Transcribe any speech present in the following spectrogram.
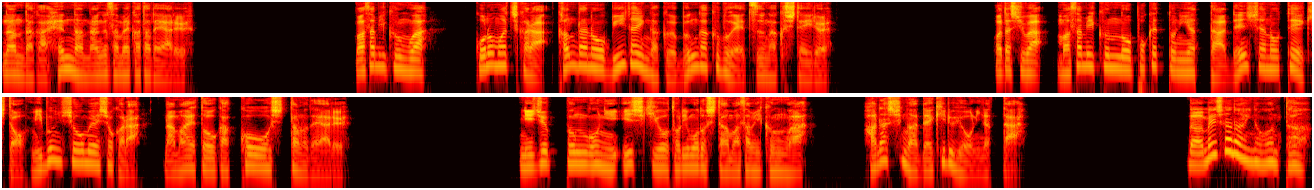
なんだか変な慰め方である。まさみくんはこの町から神田の B 大学文学部へ通学している。私は正美くんのポケットにあった電車の定期と身分証明書から名前と学校を知ったのである。20分後に意識を取り戻したまさみくんは、話ができるようになった。ダメじゃないの、あんた。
